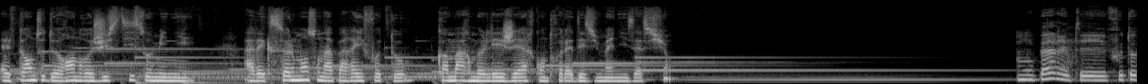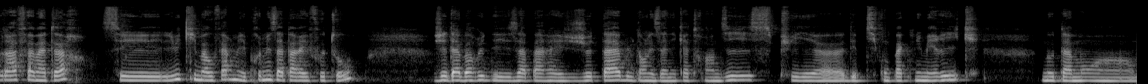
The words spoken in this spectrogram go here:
elle tente de rendre justice aux miniers, avec seulement son appareil photo comme arme légère contre la déshumanisation. Mon père était photographe amateur. C'est lui qui m'a offert mes premiers appareils photo. J'ai d'abord eu des appareils jetables dans les années 90, puis euh, des petits compacts numériques, notamment un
